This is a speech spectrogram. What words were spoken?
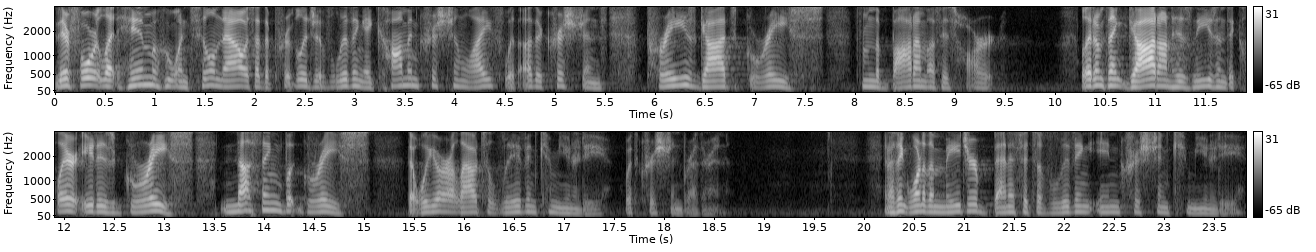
Therefore, let him who until now has had the privilege of living a common Christian life with other Christians praise God's grace from the bottom of his heart. Let him thank God on his knees and declare it is grace, nothing but grace, that we are allowed to live in community with Christian brethren. And I think one of the major benefits of living in Christian community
